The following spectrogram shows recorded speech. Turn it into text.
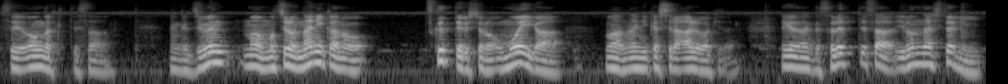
そういう音楽ってさなんか自分まあもちろん何かの作ってる人の思いがまあ何かしらあるわけじゃん。だけどなんかそれってさいろんな人に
